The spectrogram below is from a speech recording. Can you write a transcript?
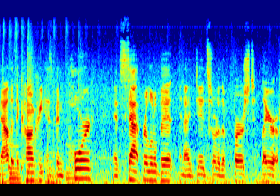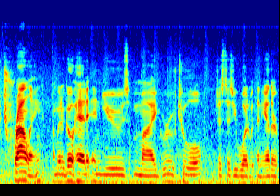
Now that the concrete has been poured it sat for a little bit and I did sort of the first layer of troweling. I'm gonna go ahead and use my groove tool just as you would with any other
